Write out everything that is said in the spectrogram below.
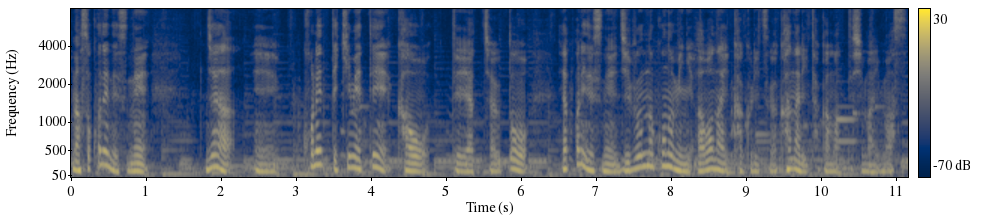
まあ、そこでですねじゃあ、えー、これって決めて買おうってやっちゃうとやっぱりですね自分の好みに合わない確率がかなり高まってしまいます。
